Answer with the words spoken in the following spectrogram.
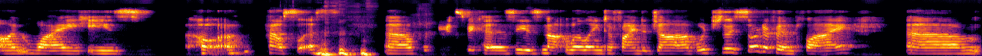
on why he's houseless. uh, it's because he's not willing to find a job, which they sort of imply um,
